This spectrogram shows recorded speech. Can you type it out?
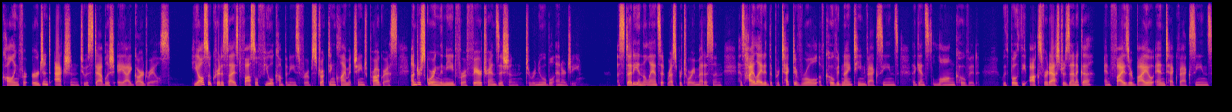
calling for urgent action to establish AI guardrails. He also criticized fossil fuel companies for obstructing climate change progress, underscoring the need for a fair transition to renewable energy. A study in the Lancet Respiratory Medicine has highlighted the protective role of COVID 19 vaccines against long COVID, with both the Oxford AstraZeneca and Pfizer BioNTech vaccines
